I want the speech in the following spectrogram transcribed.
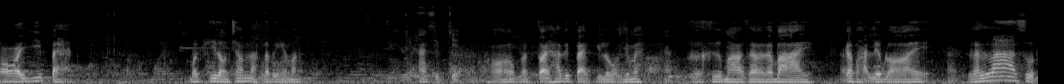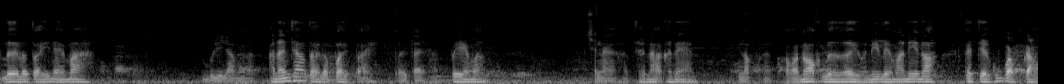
ร้อยยี่แปดเมื่อกี้ลองช่ำหนักแล้วเป็นไงบ้าง 57ครับอ๋อมันต่อยห้าสิบแปดกิโลใช่ไหม ครับก็คือมาสบายๆก็ผ่านเรียบร้อย ครับ แล้วล่าสุดเลยเราต่อยที่ไหนมา บุรีรัมย์ครับอันนั้นช่างต่อยแล้วปล่อยต่อยปล่อยต่อยครับ เป็นไงบ้างชนะครับชนะคะแนนน็อกครับอ๋อนอกเลย วันนี้เลยมานี่เนาะ ก็เจอคู่ปรับเก่า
